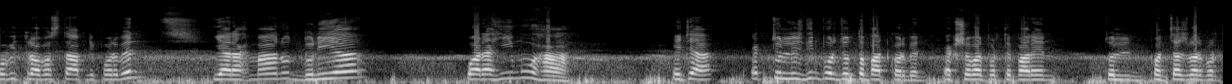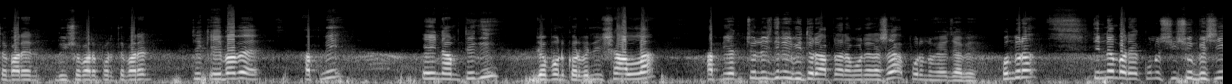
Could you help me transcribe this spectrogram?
পবিত্র অবস্থা আপনি পড়বেন। ইয়া রহমানুদ দুনিয়া ওয়া রাহিমু হা এটা একচল্লিশ দিন পর্যন্ত পাঠ করবেন। একশো বার পড়তে পারেন, চল, পঞ্চাশ বার পড়তে পারেন, দুইশো বার পড়তে পারেন। ঠিক এইভাবে আপনি এই নামটিকে জপন করবেন, ইনশাআল্লাহ। আপনি একচল্লিশ দিনের ভিতরে আপনার মনের আশা পূরণ হয়ে যাবে। বন্ধুরা, তিন নম্বরে, কোনো শিশু বেশি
